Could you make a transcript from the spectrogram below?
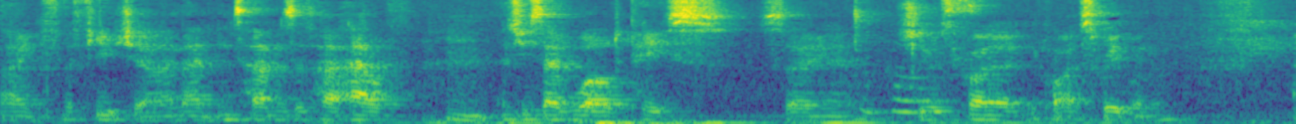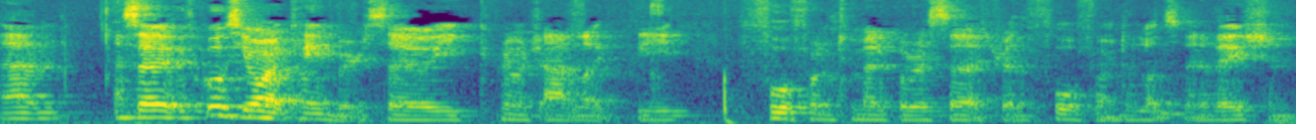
like for the future. I meant in terms of her health, Mm. and she said world peace. So you know, she was quite a quite a sweet woman. Um, so of course you're at Cambridge, so you pretty much at like the forefront of medical research, or at the forefront of lots of innovation.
